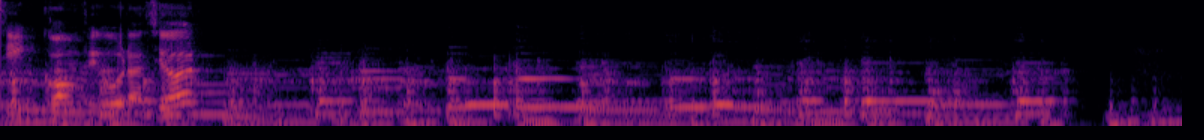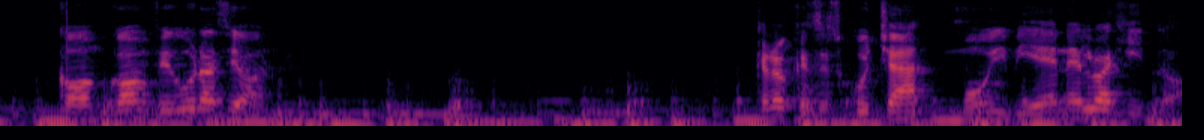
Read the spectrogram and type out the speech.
Sin configuración. Con configuración. Creo que se escucha muy bien el bajito.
